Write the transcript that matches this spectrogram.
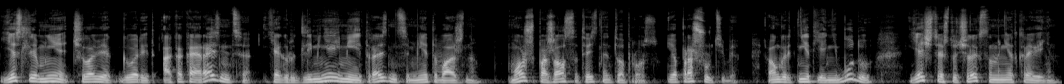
если мне человек говорит, а какая разница, я говорю, для меня имеет разница, мне это важно. Можешь, пожалуйста, ответить на этот вопрос? Я прошу тебя. А он говорит, нет, я не буду. Я считаю, что человек со мной не откровенен.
